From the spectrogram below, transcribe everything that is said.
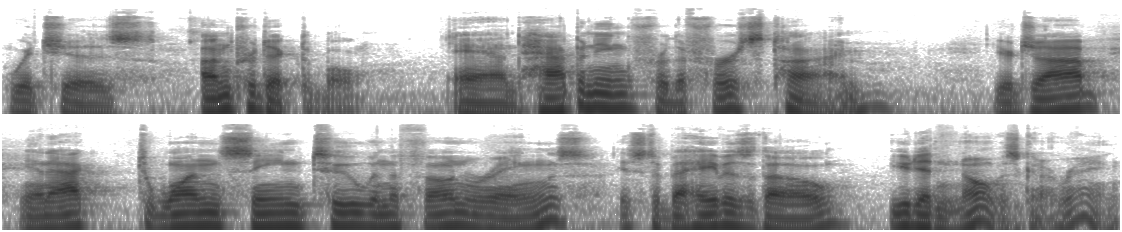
which is unpredictable and happening for the first time. Your job in Act One, Scene Two, when the phone rings, is to behave as though you didn't know it was going to ring.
